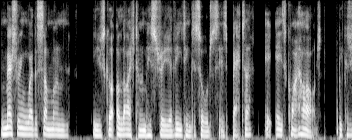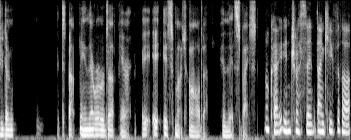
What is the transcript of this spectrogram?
measuring whether someone who's got a lifetime history of eating disorders is better. It is quite hard because you don't. It's that in there order. You it, it, it's much harder in this space. Okay, interesting. Thank you for that.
